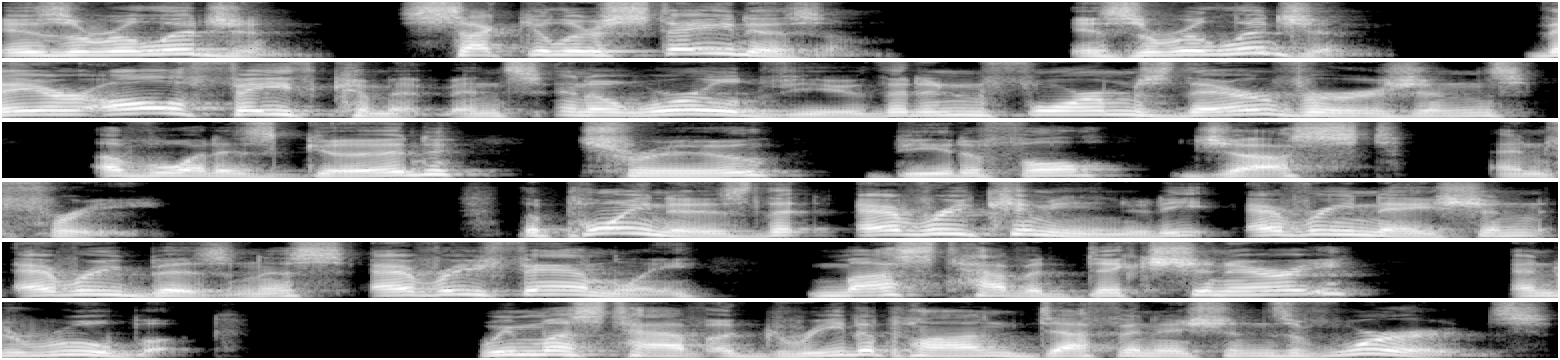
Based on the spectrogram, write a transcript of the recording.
is a religion. Secular statism is a religion. They are all faith commitments in a worldview that informs their versions of what is good, true, beautiful, just, and free. The point is that every community, every nation, every business, every family must have a dictionary and a rulebook. We must have agreed upon definitions of words,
